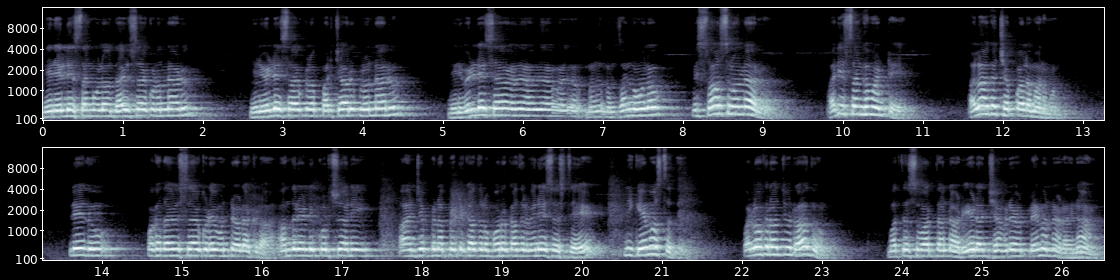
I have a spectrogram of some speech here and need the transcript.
నేను వెళ్ళే సంఘంలో దైవసేవకుడు ఉన్నాడు. నేను వెళ్ళే సేవకులో పరిచారకులు ఉన్నారు. నేను వెళ్ళే సేవ మన సంఘంలో విశ్వాసులు ఉన్నారు. అది సంఘం అంటే అలాగ చెప్పాలి మనము. లేదు ఒక దైవ సేవకుడే ఉంటాడు అక్కడ. అందరూ వెళ్ళి కూర్చొని ఆయన చెప్పిన పెట్టి కథలు బుర్ర కథలు వినేసి వస్తే నీకేమొస్తుంది? పరలోకరాజ్యం రాదు. మత్స్య మత్స్వార్త అన్నాడు ఏడు అధ్యాయం రేవట్లు ఏమన్నాడు ఆయన?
